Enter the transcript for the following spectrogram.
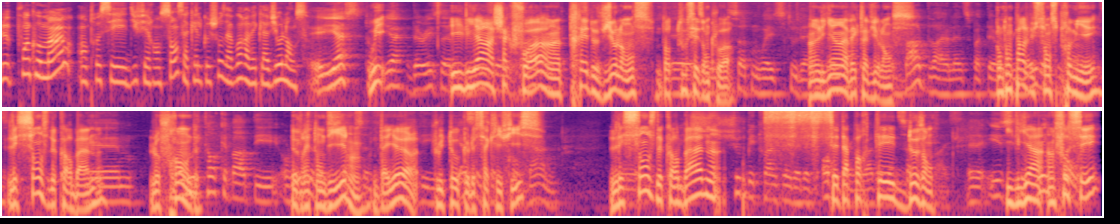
Le point commun entre ces différents sens a quelque chose à voir avec la violence. Oui, il y a à chaque fois un trait de violence dans tous ces emplois, un lien avec la violence. Quand on parle du sens premier, les sens de Corban, l'offrande, devrait-on dire, d'ailleurs, plutôt que le sacrifice, l'essence de Corban, c'est d'apporter devant, il y a un fossé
